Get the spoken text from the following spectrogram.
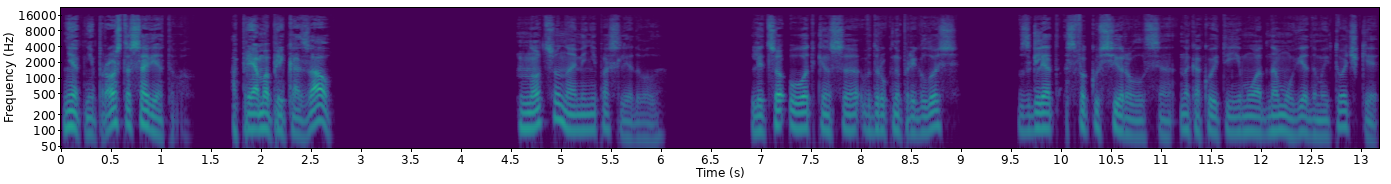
Нет, не просто советовал, а прямо приказал. Но цунами не последовало. Лицо Уоткинса вдруг напряглось, взгляд сфокусировался на какой-то ему одному ведомой точке,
